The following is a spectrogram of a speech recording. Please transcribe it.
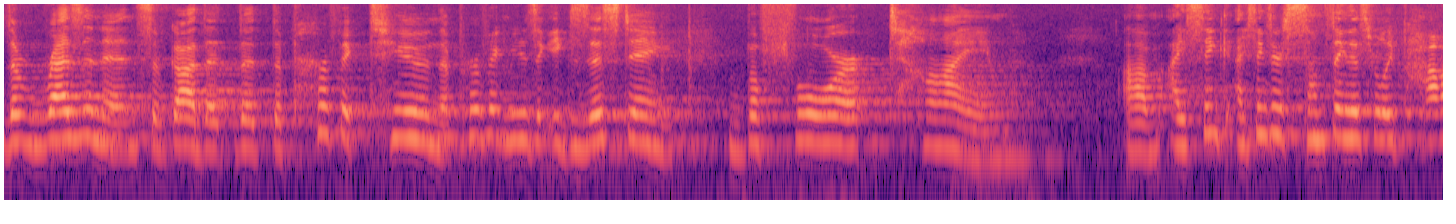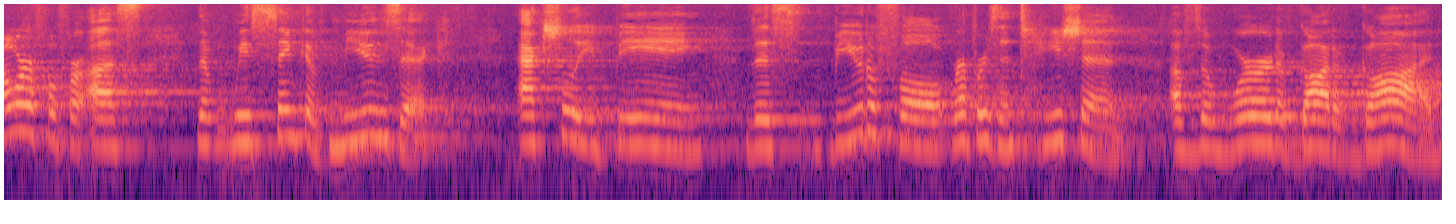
the resonance of God, the, the, the perfect tune, the perfect music existing before time. Um, I, think, I think there's something that's really powerful for us that we think of music actually being this beautiful representation of the Word of God, of God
